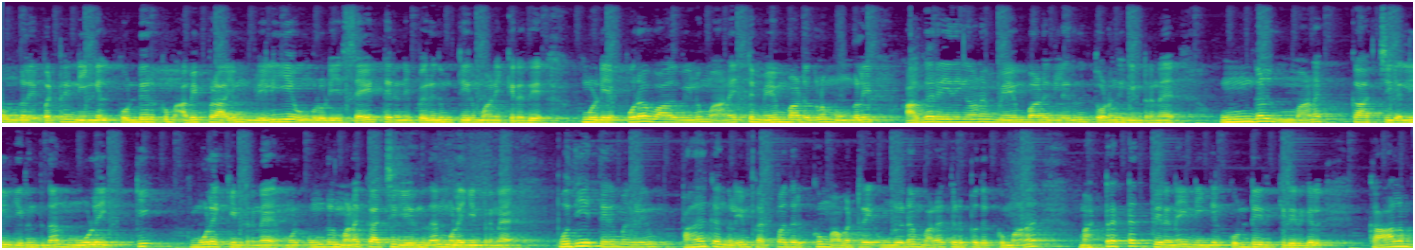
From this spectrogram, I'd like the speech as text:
உங்களை பற்றி நீங்கள் கொண்டிருக்கும் அபிப்பிராயம் வெளியே உங்களுடைய செயற்திறனை பெரிதும் தீர்மானிக்கிறது. உங்களுடைய புற வாழ்விலும் அனைத்து மேம்பாடுகளும் உங்களை அகரீதியான மேம்பாடுகளிலிருந்து தொடங்குகின்றன. உங்கள் மனக்காட்சிகளில் இருந்துதான் மூளைக்கு முளைக்கின்றன. உங்கள் மனக்காட்சியில் இருந்துதான் முளைகின்றன. புதிய திறமைகளையும் பழக்கங்களையும் கற்பதற்கும் அவற்றை உங்களிடம் வளர்த்தெடுப்பதற்குமான மற்றற்ற திறனை நீங்கள் கொண்டிருக்கிறீர்கள். காலம்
